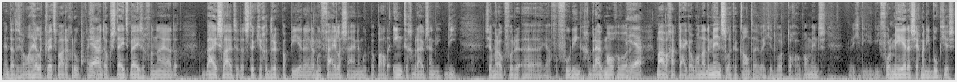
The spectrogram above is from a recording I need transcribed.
En dat is wel een hele kwetsbare groep. Dus Ja. je bent ook steeds bezig van, nou ja, dat bijsluiten, dat stukje gedrukt papier. Hè, dat moet veilig zijn. Er moet bepaalde inkten gebruikt zijn die, die zeg maar ook voor, eh, ja, voor voeding gebruikt mogen worden. Ja. Maar we gaan kijken ook wel naar de menselijke kant. Hè. Weet je, het wordt toch ook wel mens. Weet je, die, die formeren zeg maar die boekjes.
